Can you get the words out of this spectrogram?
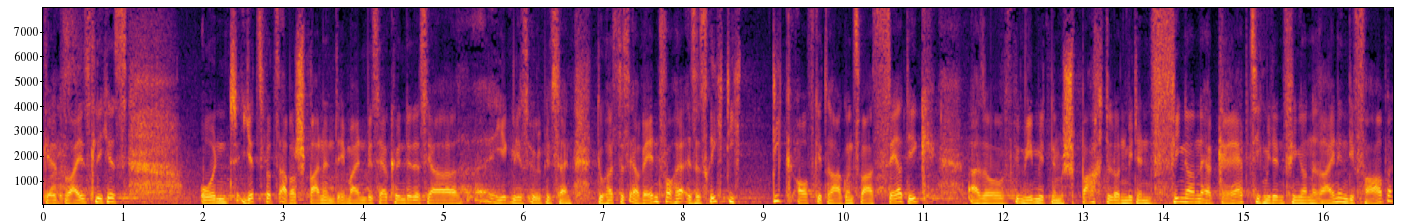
Gelb-Weißliches. Und jetzt wird es aber spannend. Ich meine, bisher könnte das ja jegliches Ölbild sein. Du hast es erwähnt vorher, es ist richtig dick aufgetragen und zwar sehr dick, also wie mit einem Spachtel und mit den Fingern, er gräbt sich mit den Fingern rein in die Farbe,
